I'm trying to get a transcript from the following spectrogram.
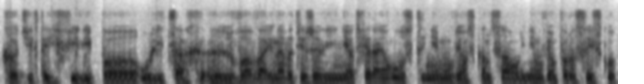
chodzi w tej chwili po ulicach y, Lwowa i nawet jeżeli nie otwierają ust, nie mówią skąd są i nie mówią po rosyjsku,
